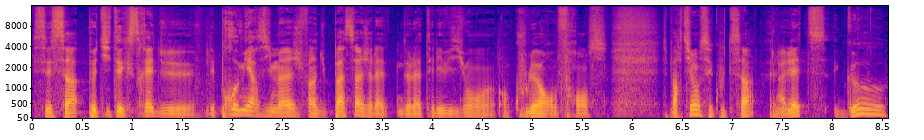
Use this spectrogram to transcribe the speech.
C'est ça, petit extrait du- des premières images, enfin du passage à la- de la télévision en, en couleur en France. C'est parti, on s'écoute ça. Allez. Let's go.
